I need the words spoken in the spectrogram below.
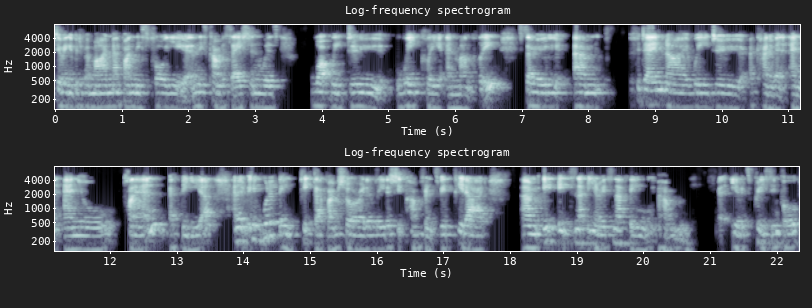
doing a bit of a mind map on this for you and this conversation was what we do weekly and monthly. So um, for Dame and I, we do a kind of an, an annual plan of the year, and it, it, would have been picked up, I'm sure, at a leadership conference with Pittard. Um, it, it's not, you know, it's nothing um, you know, it's pretty simple,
